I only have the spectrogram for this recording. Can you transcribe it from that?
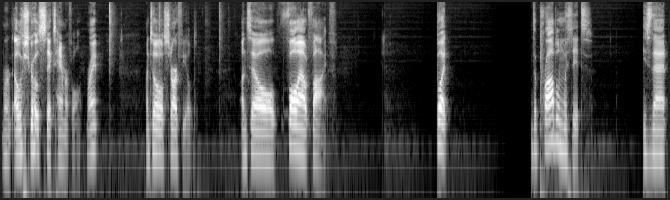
or Elder Scrolls 6 Hammerfell, right? Until Starfield. Until Fallout 5. But the problem with it is that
